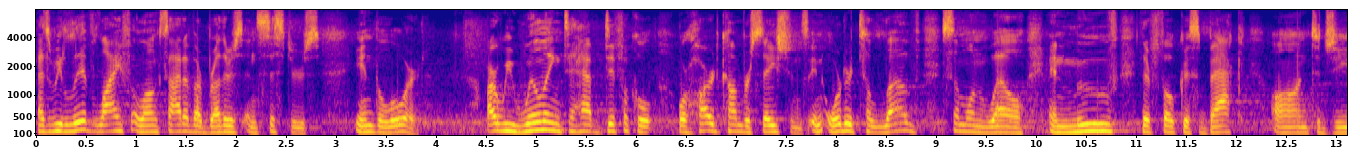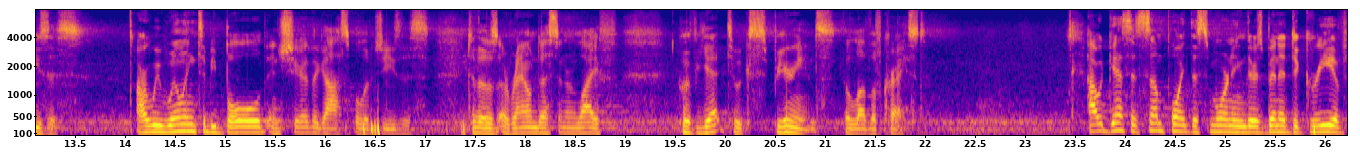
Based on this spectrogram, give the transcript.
as we live life alongside of our brothers and sisters in the Lord? Are we willing to have difficult or hard conversations in order to love someone well and move their focus back on to Jesus? Are we willing to be bold and share the gospel of Jesus to those around us in our life who have yet to experience the love of Christ? I would guess at some point this morning there's been a degree of,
